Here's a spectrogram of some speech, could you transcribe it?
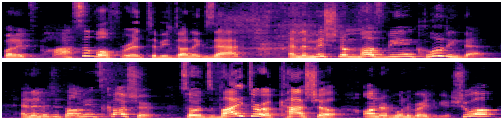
but it's possible for it to be done exact, and the Mishnah must be including that. And the Mishnah telling me it's kosher. So it's Viter a kasha on Rav Huna Bar Yeshua.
